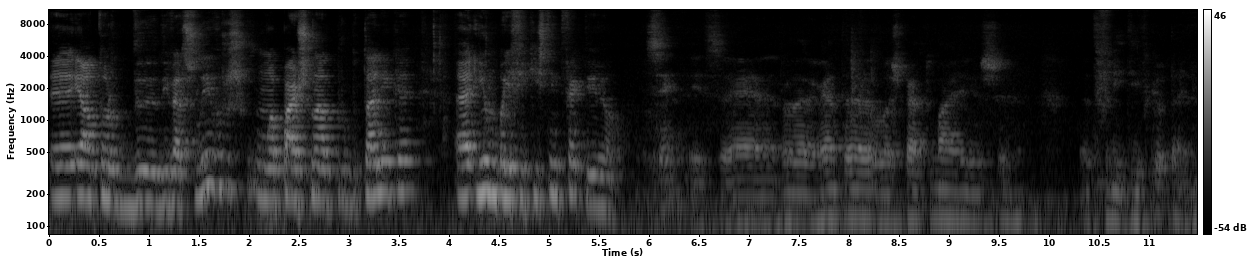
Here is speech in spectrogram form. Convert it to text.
é autor de diversos livros, um apaixonado por botânica e um benfiquista indefectível. Sim, isso é verdadeiramente o aspecto mais eh, definitivo que eu tenho.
